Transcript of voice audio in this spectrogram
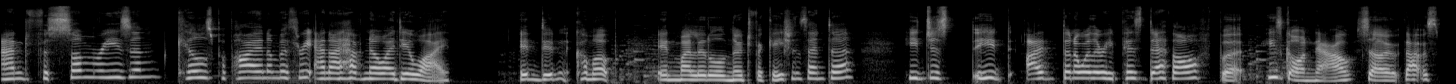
And for some reason kills Papaya number three. And I have no idea why. It didn't come up in my little notification center. He just he I don't know whether he pissed death off, but he's gone now, so that was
